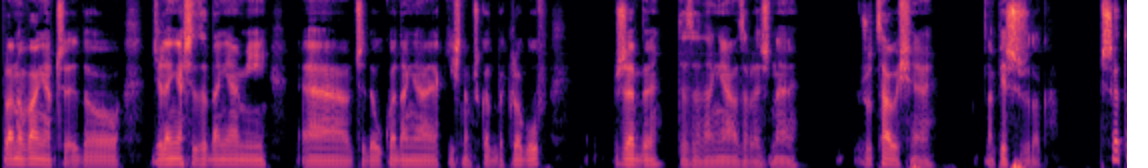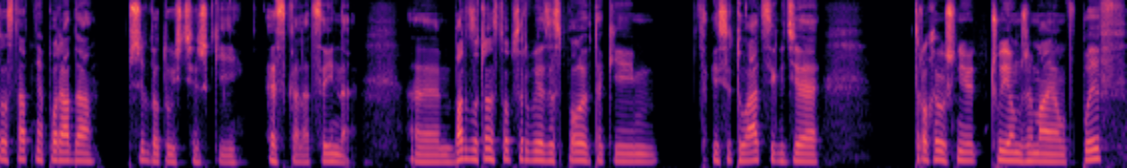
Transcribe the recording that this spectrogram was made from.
planowania, czy do dzielenia się zadaniami, czy do układania jakichś na przykład backlogów, żeby te zadania zależne rzucały się na pierwszy rzut oka. Przedostatnia porada, przygotuj ścieżki eskalacyjne. Bardzo często obserwuję zespoły w takim takiej sytuacji, gdzie trochę już nie czują, że mają wpływ,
